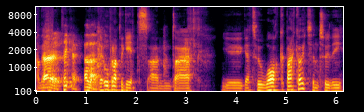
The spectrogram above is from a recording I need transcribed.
And then right, take care. Bye they open up the gates, and uh, you get to walk back out into the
